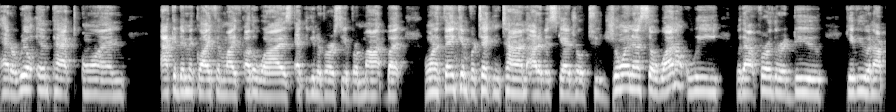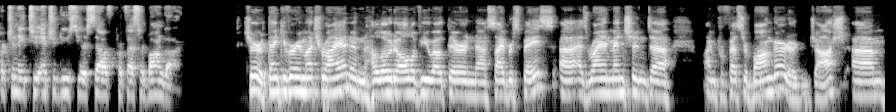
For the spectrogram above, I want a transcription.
had a real impact on academic life and life otherwise at the University of Vermont. But I want to thank him for taking time out of his schedule to join us. So why don't we, without further ado, give you an opportunity to introduce yourself, Professor Bongard. Sure. Thank you very much, Ryan, and hello to all of you out there in uh, cyberspace. Uh, as Ryan mentioned, uh, I'm Professor Bongard, or Josh. Um,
